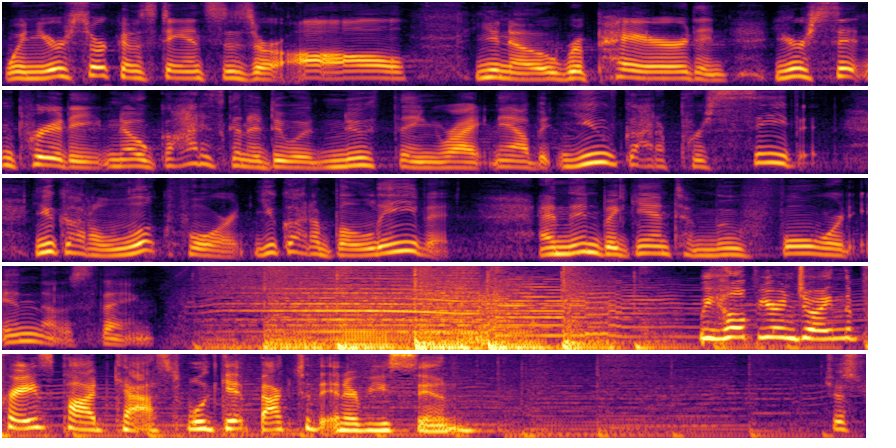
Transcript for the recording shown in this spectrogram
when your circumstances are all, you know, repaired and you're sitting pretty. No, God is going to do a new thing right now, but you've got to perceive it. You've got to look for it. You've got to believe it and then begin to move forward in those things. We hope you're enjoying the Praise podcast. We'll get back to the interview soon. Just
